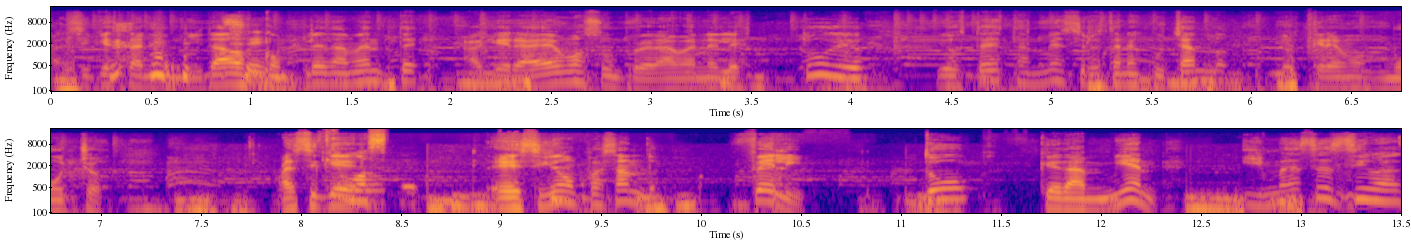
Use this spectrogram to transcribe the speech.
Así que están invitados Sí. completamente a que grabemos un programa en el estudio y ustedes también, si lo están escuchando, los queremos mucho. Así que eh, sigamos pasando. Feli, tú que también, y más encima,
